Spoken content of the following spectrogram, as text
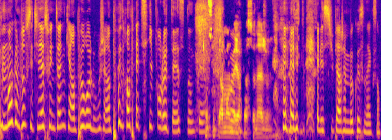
moi, comme je trouve, c'est Tilda Swinton qui est un peu relou. J'ai un peu d'empathie pour l'hôtesse. Donc, euh, c'est clairement le meilleur personnage. elle, est, elle, est, super. J'aime beaucoup son accent.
